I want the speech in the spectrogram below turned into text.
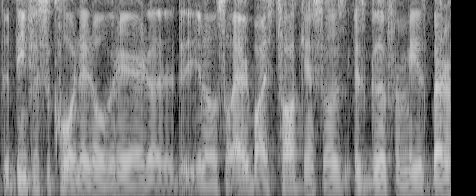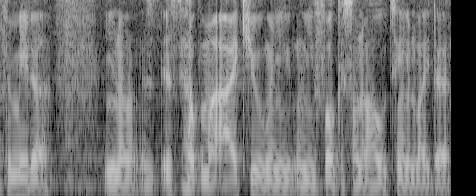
the defensive coordinator over there, the, the, you know, so everybody's talking. So it's, it's good for me. It's better for me to you know, it's, it's helping my IQ when you when you focus on the whole team like that.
